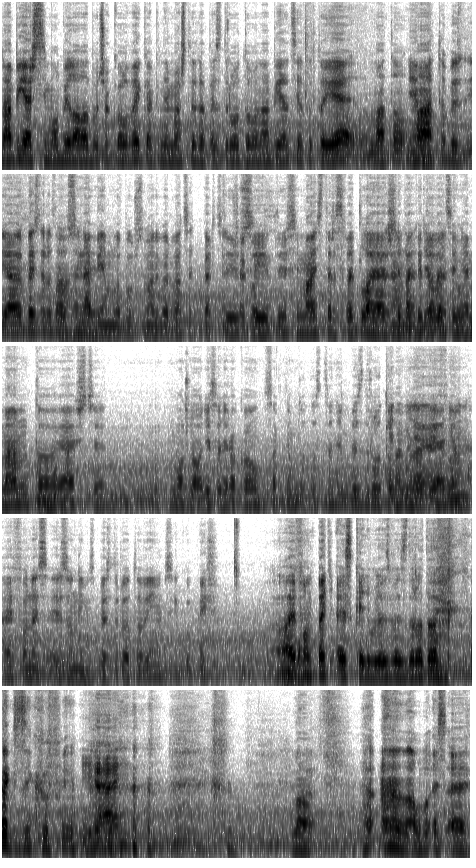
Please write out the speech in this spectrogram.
nabíjaš si mobil alebo čokoľvek, ak nemáš teda bezdrôtovo nabíjacia, toto je, má to? Ja, má to bez, ja bez Má, toho si hej. nabijam, lebo už som mal iba 20%. Ty už si, ty už si majster svetla, ja ešte takéto ďaleko. veci nemám, to ja ešte možno o 10 rokov sa k tomuto dostanem bezdrôtovému nabíjaniu. iPhone, iPhone SE s oným s bezdrôtovým, si kúpiš? iPhone 5S, keď bude s bezdrôtovým, tak si kúpim. Jaj. No. Alebo SE.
